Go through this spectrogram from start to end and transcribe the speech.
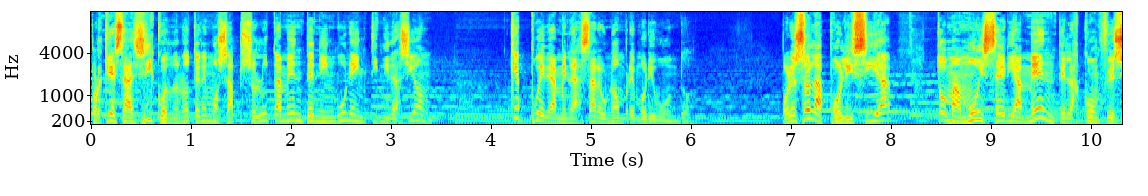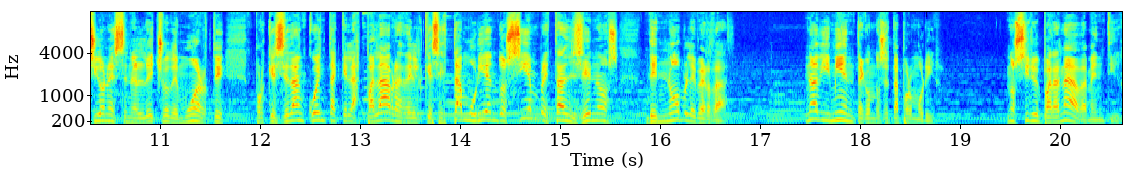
Porque es allí cuando no tenemos absolutamente ninguna intimidación. ¿Qué puede amenazar a un hombre moribundo? Por eso la policía toma muy seriamente las confesiones en el lecho de muerte, porque se dan cuenta que las palabras del que se está muriendo siempre están llenos de noble verdad. Nadie miente cuando se está por morir. No sirve para nada mentir.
